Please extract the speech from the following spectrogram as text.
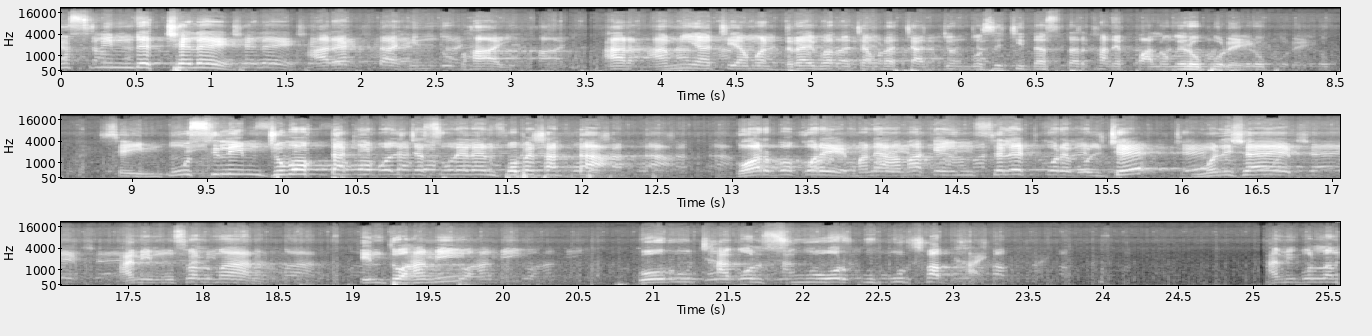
মুসলিমদের ছেলে আর একটা হিন্দু ভাই। আর আমি আছি আমার ড্রাইভার আছে আমরা চারজন বসেছি দাস্তারখানে পালংয়ের ওপরে। সেই মুসলিম যুবকটা কি বলছে শুনেলেন প্রফেসরটা? গর্ব করে মানে আমাকে ইনসেলেট করে বলছে মলি সাহেব আমি মুসলমান কিন্তু আমি গরু ছাগল শুয়োর কুকুর সব খাই। আমি বললাম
